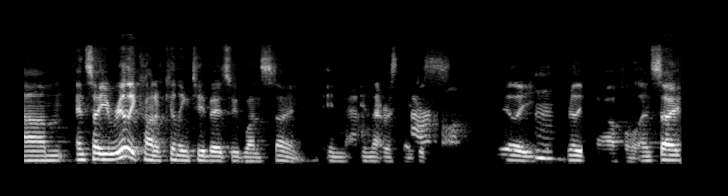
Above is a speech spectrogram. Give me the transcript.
Um, and so you're really kind of killing two birds with one stone in in that respect. Powerful really, mm. really powerful. And so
